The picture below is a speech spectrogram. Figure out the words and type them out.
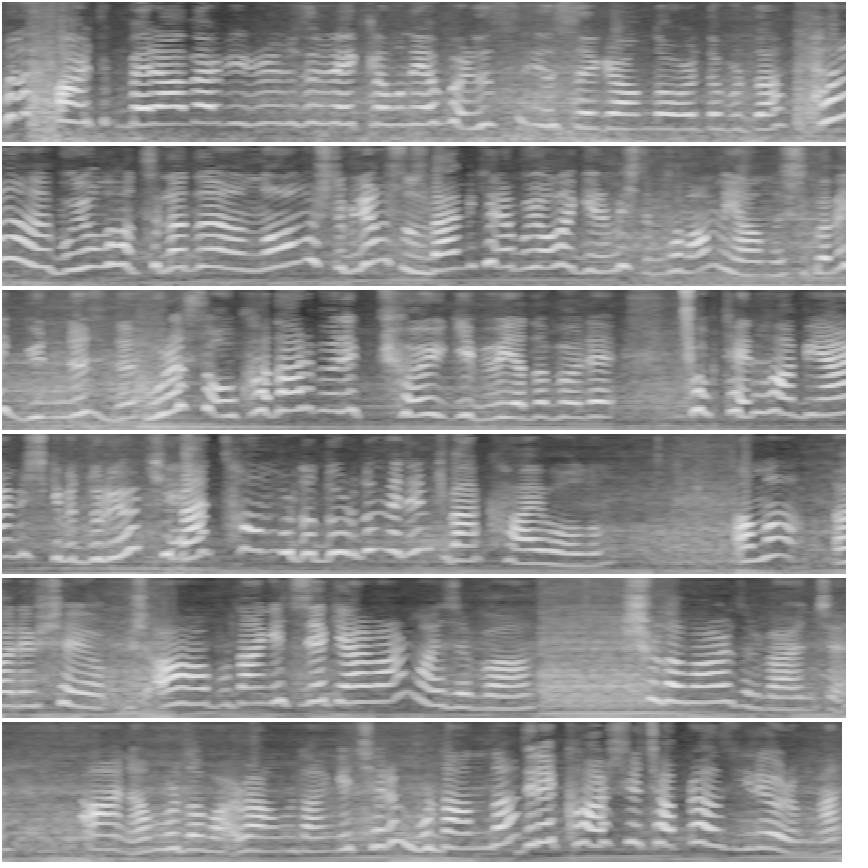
Artık beraber birbirimizin reklamını yaparız. Instagram'da orada burada. Ha bu yolu hatırladım. Ne olmuştu biliyor musunuz? Ben bir kere bu yola girmiştim tamam mı yanlışlıkla ve gündüzdü. Burası o kadar böyle köy gibi ya da böyle çok tenha bir yermiş gibi duruyor ki. Ben tam burada durdum ve dedim ki ben kayboldum. Ama öyle bir şey yokmuş. Aa buradan geçecek yer var mı acaba? Şurada vardır bence. Aynen burada var. Ben buradan geçerim. Buradan da direkt karşıya çapraz giriyorum ben.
